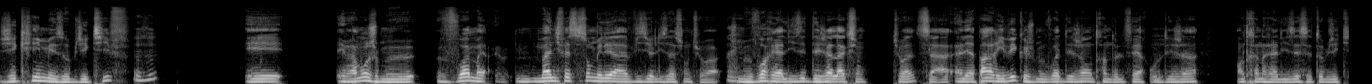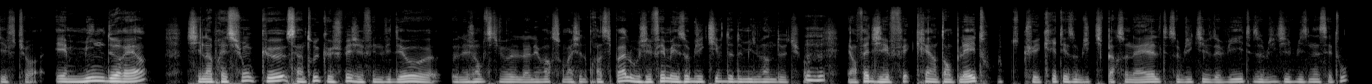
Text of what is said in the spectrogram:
j'écris mes objectifs mhm. et, et, vraiment je me vois, ma, manifestation mêlée à visualisation, tu vois, je me vois réaliser déjà l'action, tu vois, ça, elle n'est pas arrivée que je me vois déjà en train de le faire ou mhm. déjà en train de réaliser cet objectif, tu vois. Et mine de rien, j'ai l'impression que c'est un truc que je fais. J'ai fait une vidéo, euh, les gens, qui veulent aller voir sur ma chaîne principale, où j'ai fait mes objectifs de 2022, tu vois. Mhm. Et en fait, j'ai fait créé un template où tu écris tes objectifs personnels, tes objectifs de vie, tes objectifs business et tout.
